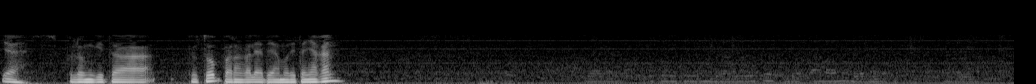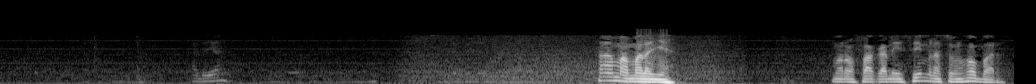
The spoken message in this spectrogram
Ya, sebelum kita tutup, barangkali ada yang mau ditanyakan? Ada ya? Sama malahnya merofakan isi menasukkan khobar.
